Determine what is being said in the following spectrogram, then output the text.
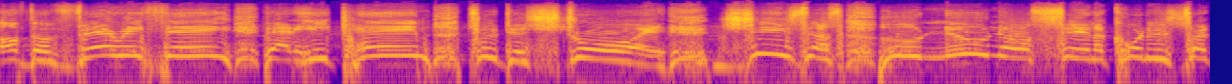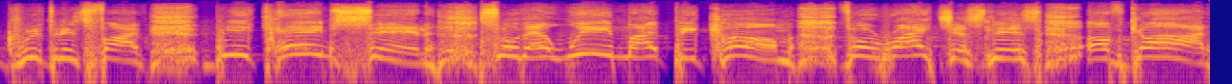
of the very thing that he came to destroy. Jesus, who knew no sin, according to 2 Corinthians 5, became sin so that we might become the righteousness of God.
